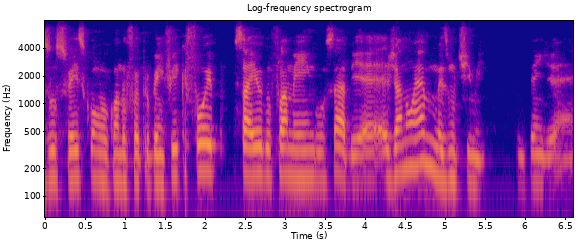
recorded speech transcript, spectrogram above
Jesus fez quando foi pro Benfica, foi, saiu do Flamengo, sabe? É, já não é o mesmo time, entende? É,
